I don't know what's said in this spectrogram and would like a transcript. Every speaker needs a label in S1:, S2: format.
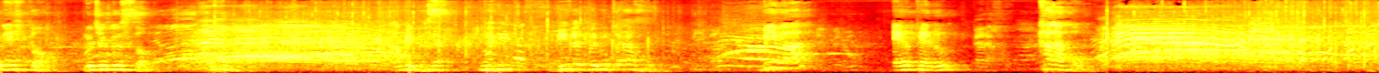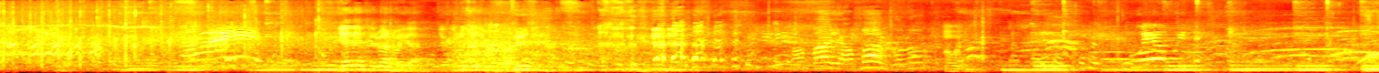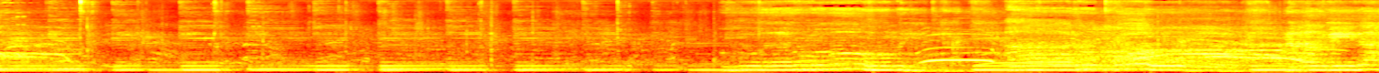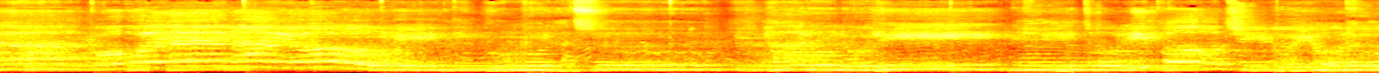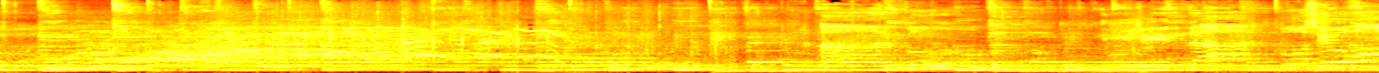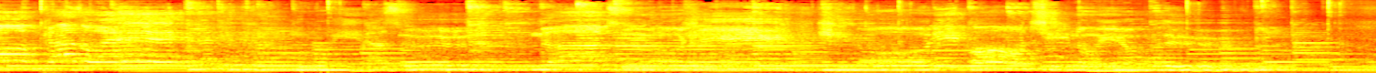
S1: México, mucho gusto. Amigos.
S2: Amigos. Vive Perú, carajo.
S1: Viva el Perú, carajo.
S2: Ya eres peruano ya. Ya conoces el Perú.
S1: Papaya, Marco, ¿no?
S2: Ah, bueno. Huevo,
S1: 春の日ぼっちの夜。歩こう滲んだ星を数えながら出す夏の日。日の月の夜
